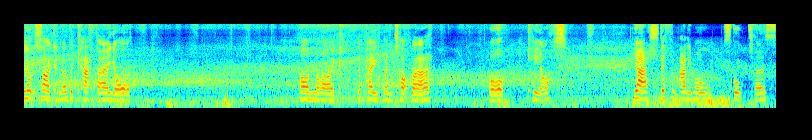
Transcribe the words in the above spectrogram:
Looks like another cafe or on like the pavement up there or kiosk. Yes, different animal sculptures.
